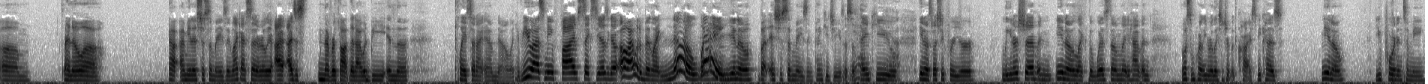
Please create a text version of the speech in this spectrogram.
Um, I know. Uh, I mean, it's just amazing. Like I said earlier, I, I just never thought that I would be in the place that I am now. Like, if you asked me five, six years ago, oh, I would have been like, no way, you know. But it's just amazing. Thank you, Jesus. So Yeah, thank you, yeah. you know, especially for your leadership and, you know, like the wisdom that you have, and most importantly, your relationship with Christ because, you know, you've poured into me.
